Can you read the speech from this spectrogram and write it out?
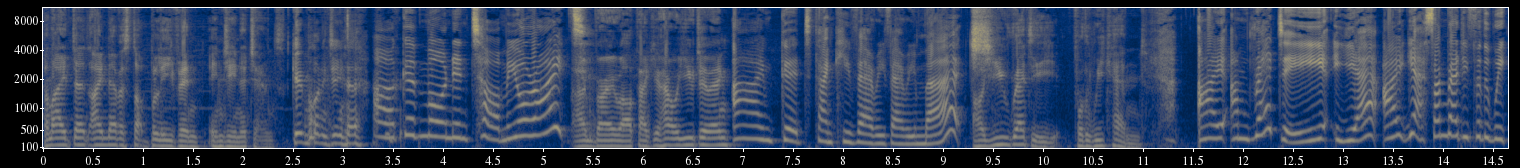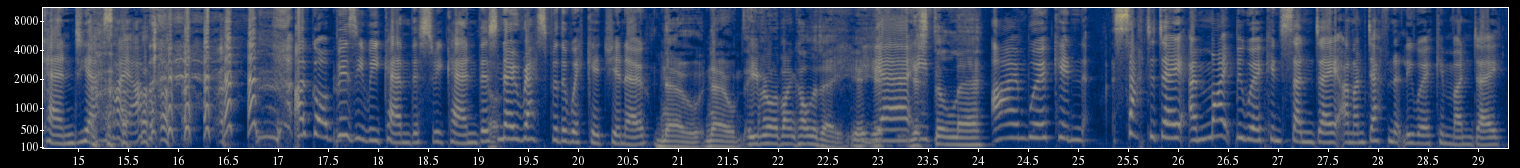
And I don't, I never stop believing in Gina Jones. Good morning, Gina. Oh, good morning, Tom. Are you all right? I'm very well, thank you. How are you doing? I'm good, thank you very, very much. Are you ready for the weekend? I am ready. Yeah, I yes, I'm ready for the weekend. Yes, I am. I've got a busy weekend this weekend. There's no rest for the wicked, you know. No, no. Even on a bank holiday, you- you- Yeah, you're e- still there. I'm working Saturday. I might be working Sunday, and I'm definitely working Monday.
